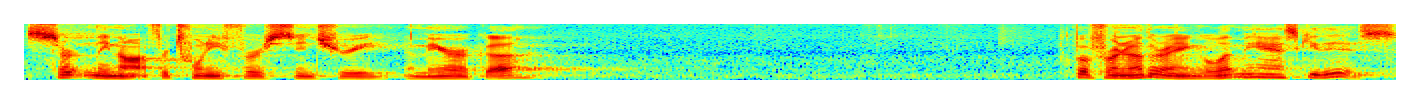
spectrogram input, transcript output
certainly not for 21st century America. But for another angle, let me ask you this.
